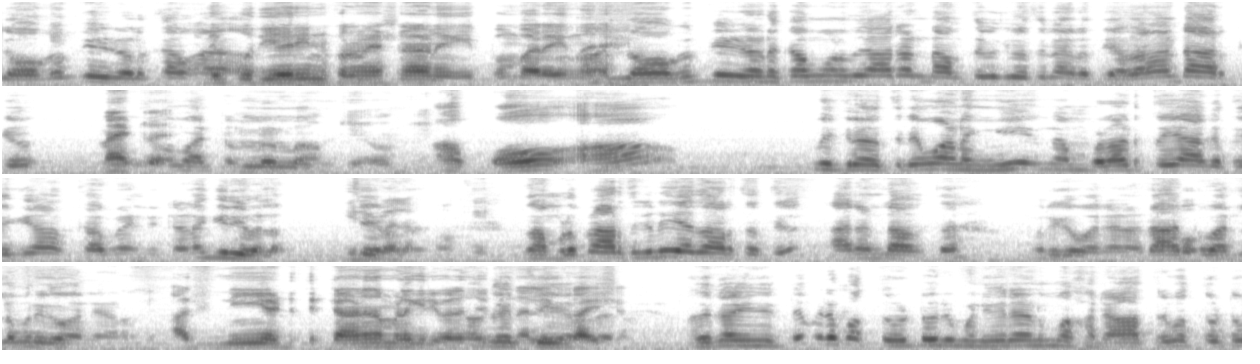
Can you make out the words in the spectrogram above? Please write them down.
ലോകം കീഴടക്കാൻ പുതിയൊരു ഇൻഫർമേഷൻ ആണ് ഇപ്പം പറയുന്നത്. ലോകം കീഴടക്കാൻ പോണത് ആ രണ്ടാമത്തെ വിഗ്രഹത്തിന് എനർജി അതാണ് ഡാർക്ക് മാറ്ററിലുള്ളത് അപ്പോ ആ വിഗ്രഹത്തിന് വണങ്ങി നമ്മുടെ അടുത്ത യാഗത്തിലേക്ക് ഇറക്കാൻ വേണ്ടിട്ടാണ് ഗിരിവലം ഗിരിവലം നമ്മൾ പ്രാർത്ഥിക്കുന്നത് യഥാർത്ഥത്തിൽ ആ രണ്ടാമത്തെ മുരുകവനാണ് ഡാർക്ക് മാറ്റിലെ മുരുകവനാണ് അഗ്നി എടുത്തിട്ടാണ് നമ്മൾ ഗിരിവലം അത് കഴിഞ്ഞിട്ട് പിന്നെ പത്ത് തൊട്ട് ഒരു മണി വരെയാണ് മഹാരാത്രി പത്ത് തൊട്ട്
